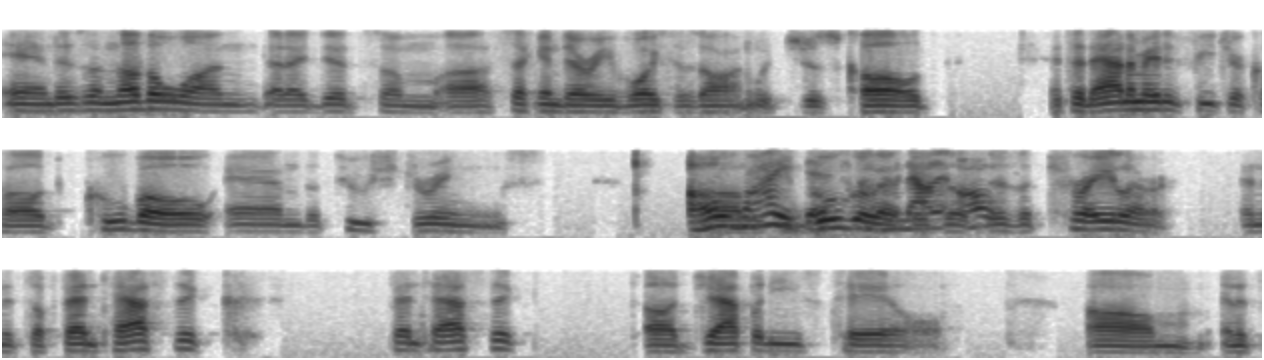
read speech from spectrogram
And there's another one that I did some uh secondary voices on, which is called it's an animated feature called Kubo and the Two Strings. Oh Um, right, Google it. There's a, there's a trailer, and it's a fantastic, fantastic uh Japanese tale. Um, and it's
